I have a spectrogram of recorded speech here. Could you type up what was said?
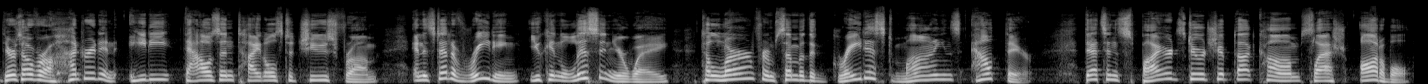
There's over 180,000 titles to choose from, and instead of reading, you can listen your way to learn from some of the greatest minds out there. That's inspiredstewardship.com slash audible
